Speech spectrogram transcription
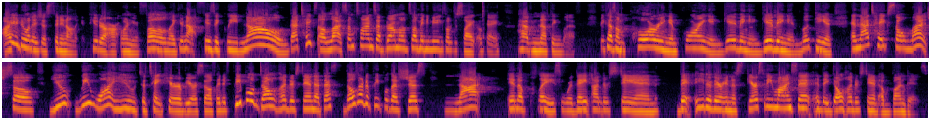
all you're doing is just sitting on the computer or on your phone like you're not physically no that takes a lot sometimes i've thrown on so many meetings i'm just like okay i have nothing left because I'm pouring and pouring and giving and giving and looking and and that takes so much. So you we want you to take care of yourself. And if people don't understand that, that's those are the people that's just not in a place where they understand that either they're in a scarcity mindset and they don't understand abundance.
